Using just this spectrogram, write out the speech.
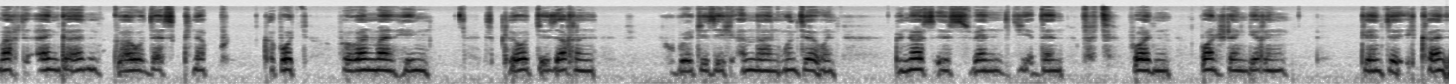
machte ein Gartengrau das knapp kaputt, woran man hing. Es klaute Sachen, jubelte sich anderen unter und genoss es, wenn sie dann wurden Bornstein gering kennte. Ich kann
